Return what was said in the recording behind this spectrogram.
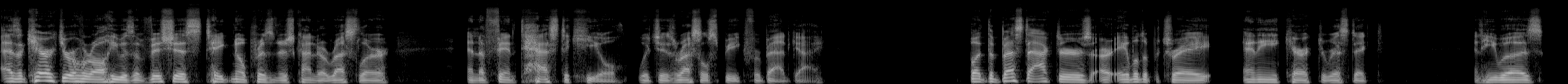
As a character overall, he was a vicious, take no prisoners kind of wrestler and a fantastic heel, which is wrestle speak for bad guy. But the best actors are able to portray any characteristic, and he was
